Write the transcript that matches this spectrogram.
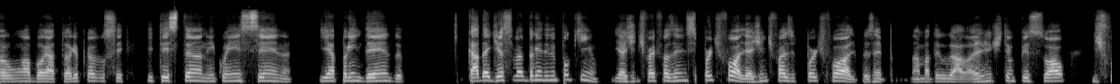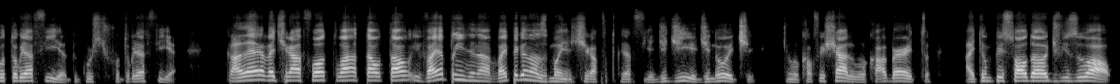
é um laboratório para você ir testando, ir conhecendo, ir aprendendo. Cada dia você vai aprendendo um pouquinho. E a gente vai fazendo esse portfólio. A gente faz o portfólio, por exemplo, na madrugada, a gente tem um pessoal de fotografia, do curso de fotografia. Galera vai tirar foto lá, tal, tal, e vai aprendendo, vai pegando as manhas de tirar fotografia de dia, de noite, em local fechado, local aberto. Aí tem um pessoal do audiovisual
